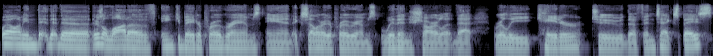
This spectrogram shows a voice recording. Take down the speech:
Well, I mean, the, the, there's a lot of incubator programs and accelerator programs within Charlotte that really cater to the fintech space.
